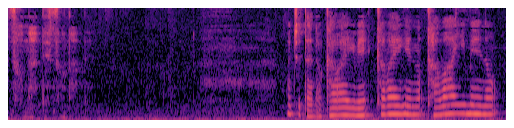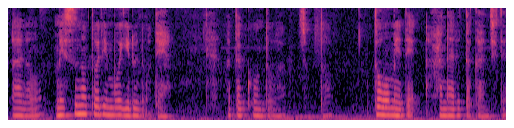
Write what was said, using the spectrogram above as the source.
そうなんですそうなんです。もうちょっとあの可愛いめ可愛いめの可愛いめのあのメスの鳥もいるので。また今度はちょっと遠目で離れた感じで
